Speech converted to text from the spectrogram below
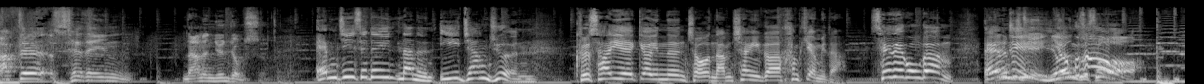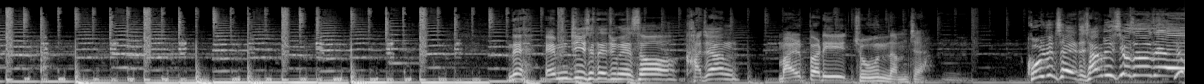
라떼 세대인 나는 윤정수 MG 세대인 나는 이장준. 그 사이에 껴있는 저 남창희가 함께합니다 세대 공감 MG MG 연구소 연구소. 네 MG 세대 중에서 가장 말빨이 좋은 남자 골든차일드 장준 씨 어서 오세요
